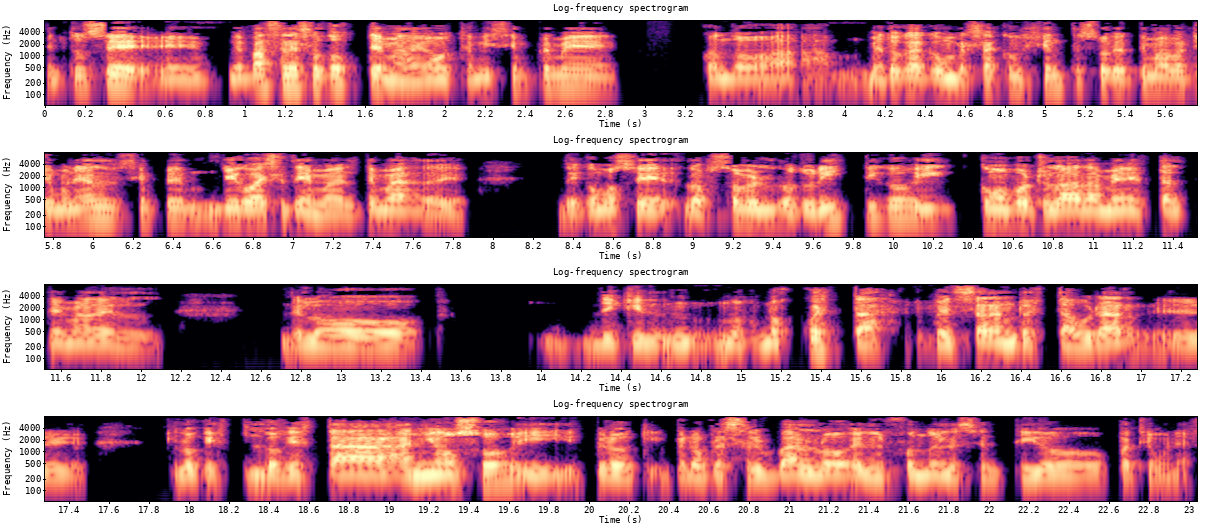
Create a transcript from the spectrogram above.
Entonces, eh, me pasan esos dos temas, digamos que a mí siempre me, cuando ah, me toca conversar con gente sobre el tema patrimonial, siempre llego a ese tema, el tema de, de cómo se lo absorbe lo turístico y cómo por otro lado también está el tema del, de lo, de que nos, nos cuesta pensar en restaurar eh, lo que, lo que está añoso, y, pero, pero preservarlo en el fondo en el sentido patrimonial.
